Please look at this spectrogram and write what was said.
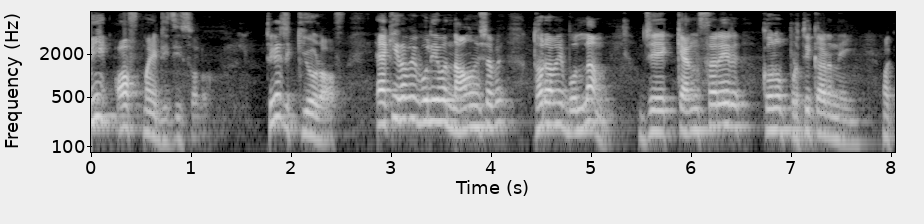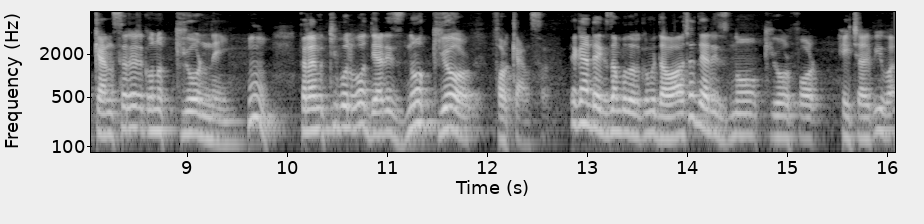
me of my disease হলো, ঠিক আছে? কিওর অফ একইভাবে বলি এবার নাউন হিসাবে, ধরো আমি বললাম যে ক্যান্সারের কোনো প্রতিকার নেই বা ক্যান্সারের কোনো কিওর নেই, হুম? তাহলে আমি কি বলব? There is no cure for cancer এখানে একটা এক্সাম্পল এরকমই দেওয়া আছে there is no cure for HIV বা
